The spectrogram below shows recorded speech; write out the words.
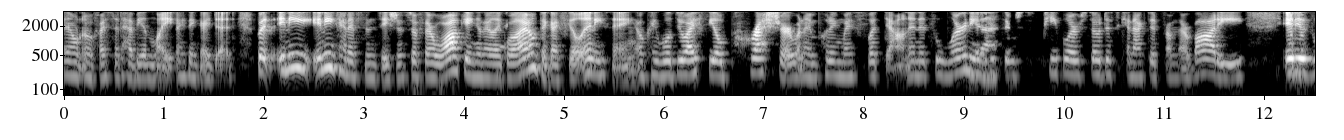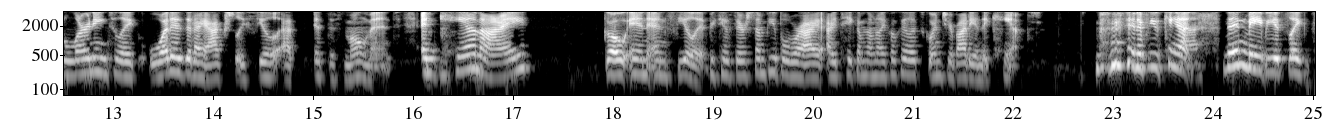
I don't know if I said heavy and light. I think I did. But any any kind of sensation. So if they're walking and they're like, "Well, I don't think I feel anything." Okay, well, do I feel pressure when I'm putting my foot down? And it's learning because there's people are so disconnected from their body. It is learning to like, what is it I actually feel at at this moment? And can mm-hmm. I go in and feel it because there's some people where I, I take them, I'm like, okay, let's go into your body, and they can't. and if you can't, yeah. then maybe it's like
